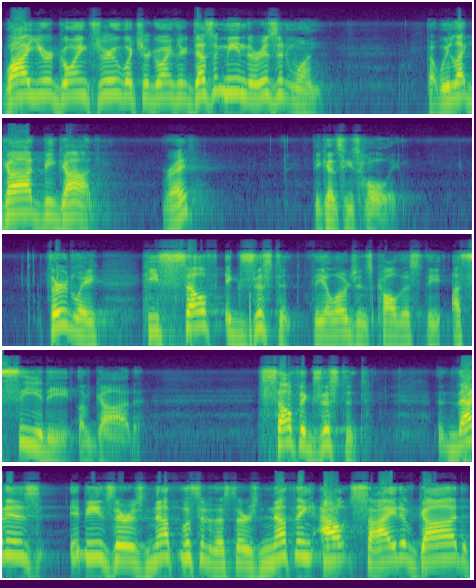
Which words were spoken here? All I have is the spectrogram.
why you're going through what you're going through doesn't mean there isn't one. But we let God be God, right? Because he's holy. Thirdly, he's self existent. Theologians call this the aseity of God. Self existent. That is, it means there is nothing, listen to this, there's nothing outside of God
